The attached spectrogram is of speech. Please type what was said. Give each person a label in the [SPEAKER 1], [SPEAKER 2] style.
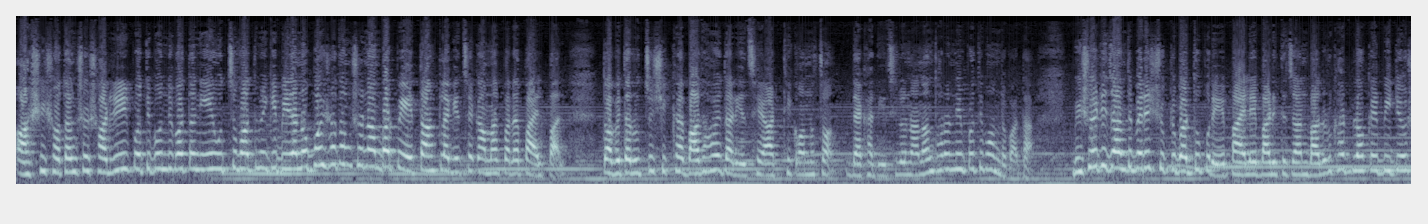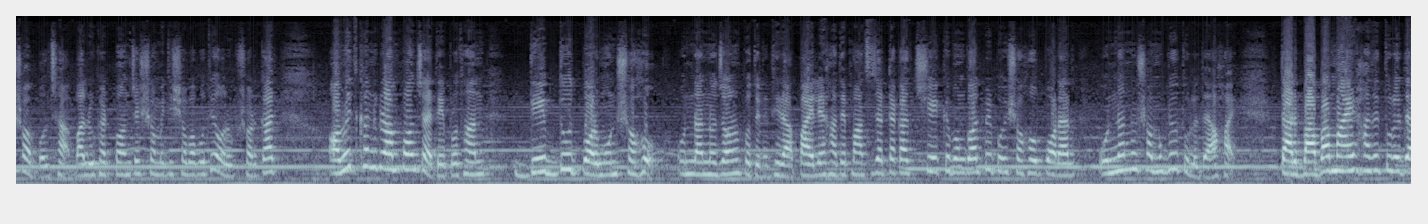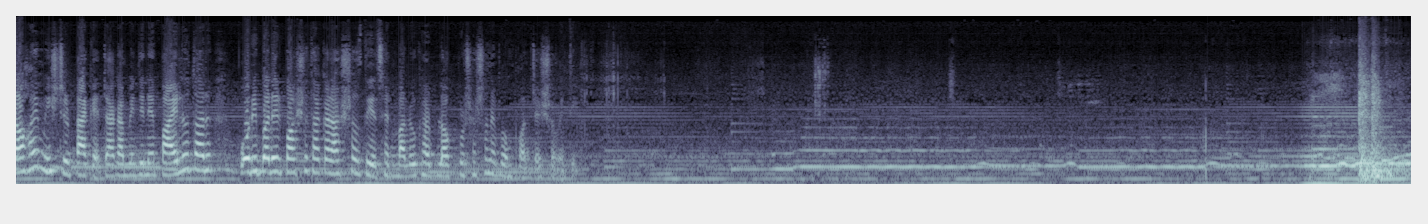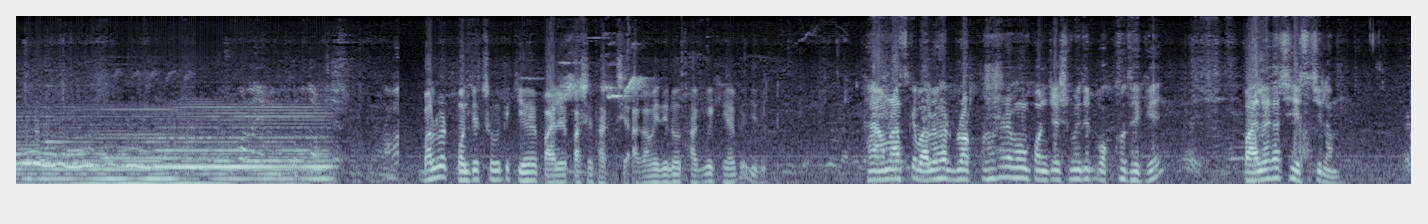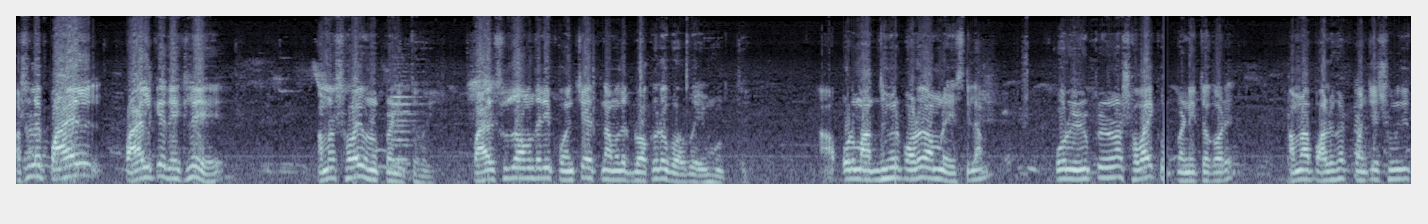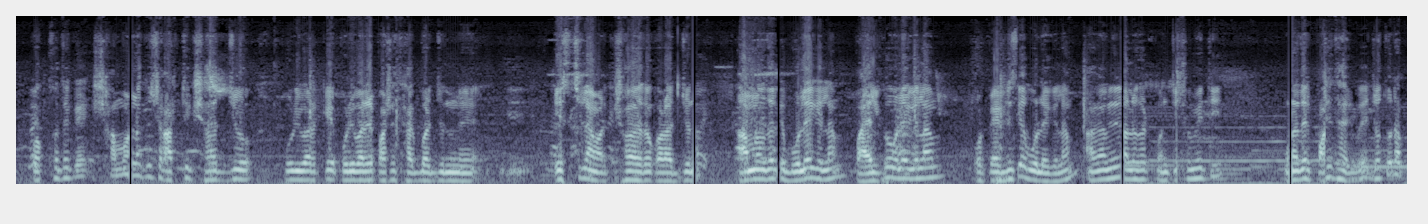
[SPEAKER 1] আশি শতাংশ শারীরিক প্রতিবন্ধকতা নিয়ে উচ্চ মাধ্যমিকে বিরানব্বই শতাংশ নাম্বার পেয়ে তাঁক লাগিয়েছে কামারপাড়া পায়েল পাল তবে তার উচ্চশিক্ষায় বাধা হয়ে দাঁড়িয়েছে আর্থিক অনটন দেখা দিয়েছিল নানান ধরনের প্রতিবন্ধকতা। বিষয়টি জানতে পেরে শুক্রবার দুপুরে পায়েলে বাড়িতে যান বালুরঘাট ব্লকের বিডিও সব বলছা বালুরঘাট পঞ্চায়েত সমিতির সভাপতি অরূপ সরকার। অমিত খান গ্রাম পঞ্চায়েতে প্রধান দেবদূত বর্মন সহ অন্যান্য জনপ্রতিনিধিরা পাইলের হাতে পাঁচ হাজার টাকার চেক এবং গল্পের বই সহ পড়ার অন্যান্য সামগ্রীও তুলে দেওয়া হয়। তার বাবা মায়ের হাতে তুলে দেওয়া হয় মিষ্টির প্যাকেট। আগামী দিনে পাইলও তার পরিবারের পাশে থাকার আশ্বাস দিয়েছেন বালুঘাট ব্লক প্রশাসন এবং পঞ্চায়েত সমিতি।
[SPEAKER 2] বালুরঘাট পঞ্চায়েত সমিতি কীভাবে পায়েলের পাশে থাকছে? আগামী দিনেও থাকবে কীভাবে? যদি
[SPEAKER 3] হ্যাঁ আমরা আজকে বালুরঘাট ব্লক প্রশাসন এবং পঞ্চায়েত সমিতির পক্ষ থেকে পায়েলের কাছে এসেছিলাম। আসলে পায়েল পায়েলকে দেখলে আমরা সবাই অনুপ্রাণিত হই। পায়েল শুধু আমাদের এই পঞ্চায়েত না, আমাদের ব্লকেরও গর্ব এই মুহূর্তে। ওর মাধ্যমের পরেও আমরা এসেছিলাম। ওর অনুপ্রেরণা সবাইকে অনুপ্রাণিত করে। আমরা বালুরঘাট পঞ্চায়েত সমিতির পক্ষ থেকে সামান্য কিছু আর্থিক সাহায্য পরিবারকে, পরিবারের পাশে থাকবার জন্য এসেছিলাম আর কি সহায়তা করার জন্য। আমরা ওদেরকে বলে গেলাম, পায়েলকেও বলে গেলাম, ওর প্যারেন্টসকে বলে গেলাম, আগামী কালুঘাট পঞ্চায়েত সমিতি ওনাদের পাশে থাকবে। যতটা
